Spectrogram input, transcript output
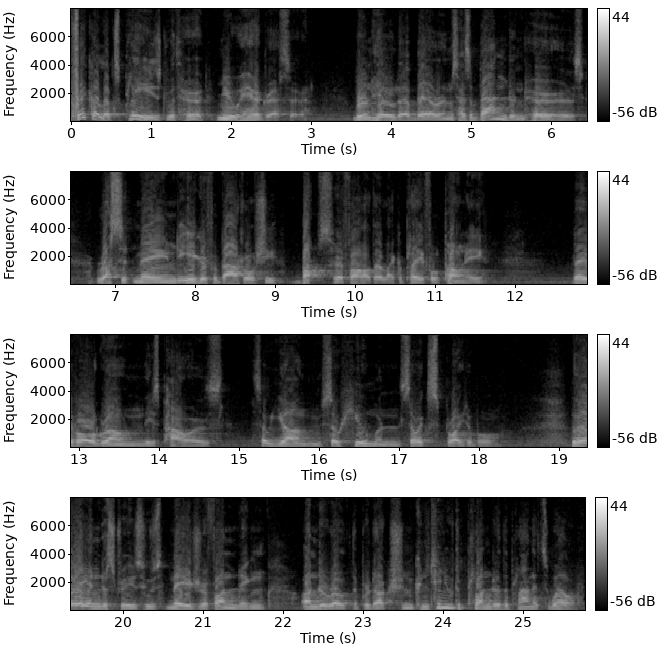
Fricka looks pleased with her new hairdresser. Brunhilde Behrens has abandoned hers. Russet-maned, eager for battle, she butts her father like a playful pony. They've all grown, these powers, so young, so human, so exploitable. The very industries whose major funding underwrote the production continue to plunder the planet's wealth.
